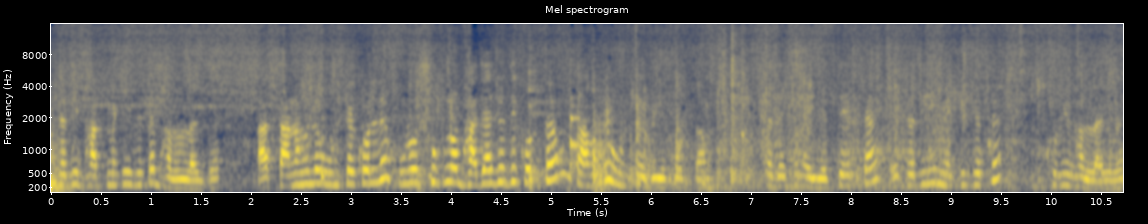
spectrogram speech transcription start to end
এটা দিয়ে ভাত মেখে খেতে ভালো লাগবে। আর তা না হলে উল্টে করলে পুরো শুকনো ভাজা যদি করতাম, তাহলে উল্টে দিয়ে করতাম। তো দেখুন এই যে তেলটা, এটা দিয়ে মেখে খেতে খুবই ভালো লাগবে।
